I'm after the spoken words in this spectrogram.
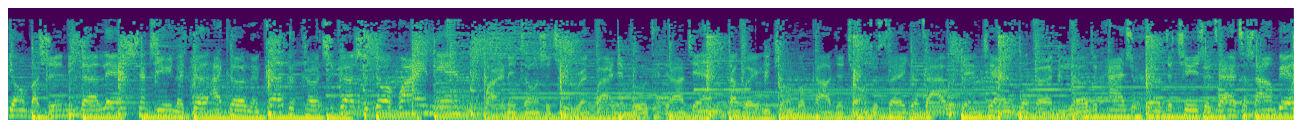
拥抱是你的脸，想起来可爱可怜可歌可泣，可是多怀念。怀念总是突然怀念不谈条件，当回忆冲破靠近，冲出岁月在我眼前，我和你流着汗水，喝着汽水在操场边，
